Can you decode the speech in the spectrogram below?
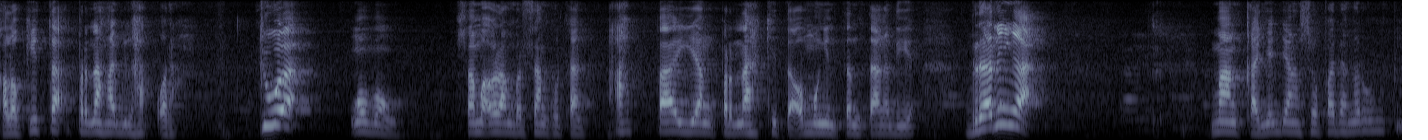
Kalau kita pernah ngambil hak orang. Dua, ngomong sama orang bersangkutan. Apa yang pernah kita omongin tentang dia. Berani nggak? Makanya jangan so pada ngerumpi.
